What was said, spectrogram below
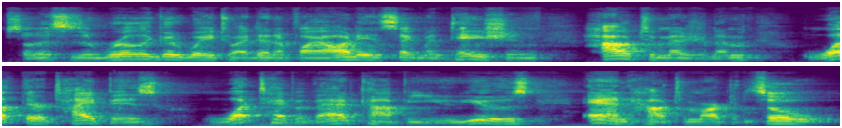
So this is a really good way to identify audience segmentation, how to measure them, what their type is, what type of ad copy you use, and how to market. So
